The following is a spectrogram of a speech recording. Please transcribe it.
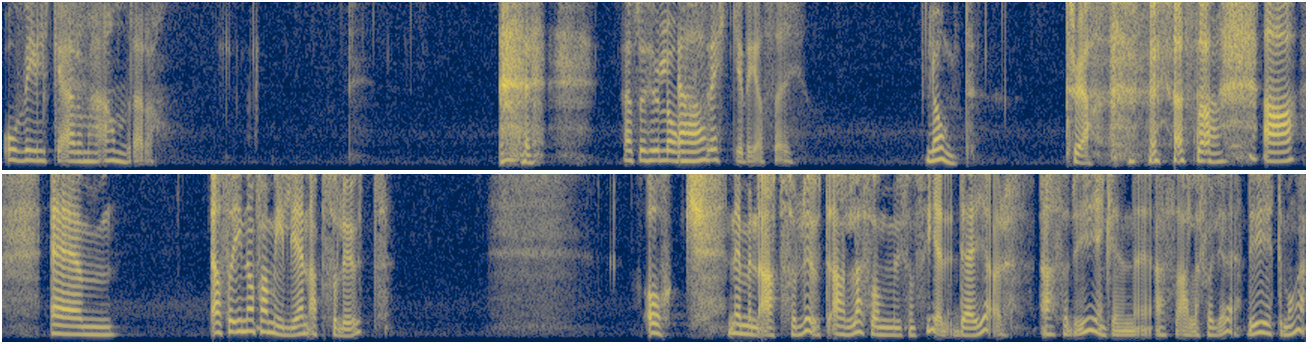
Och vilka är de här andra då? alltså hur långt ja. sträcker det sig? Långt tror jag. alltså, uh. ja. Um, alltså inom familjen, absolut. Och nej men absolut, alla som liksom ser det jag gör. Alltså det är egentligen alltså alla följare. Det är jättemånga.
